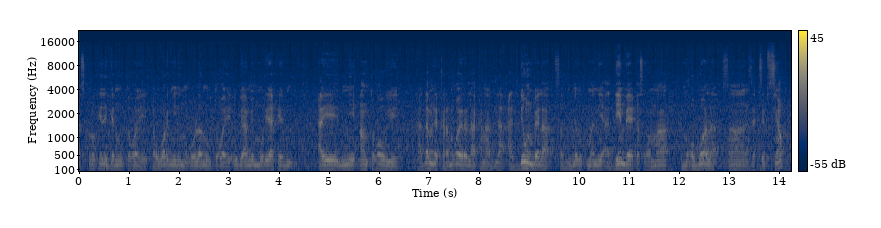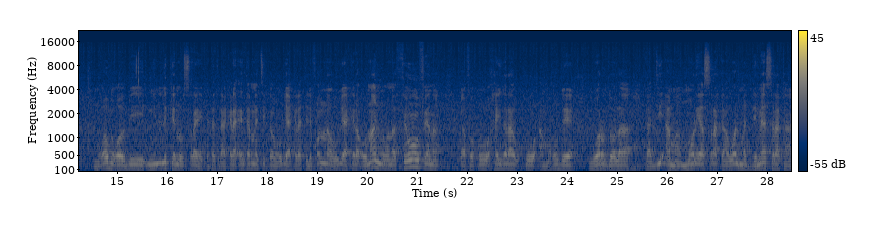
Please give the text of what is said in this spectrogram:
escroquerie kɛ n'u tɔgɔ ye ka wari ɲini mɔgɔw la n'u tɔgɔ ye ou bien an bɛ moriya kɛ a ye ni an tɔgɔw ye k'a daminɛ karamɔgɔ yɛrɛ la ka n'a bila a denw bɛɛ la sabu ne bɛ kuma ni a den bɛɛ ka sɔrɔ ma mɔgɔ bɔ a la sans exception mɔgɔ o mɔgɔ bɛ ɲinili kɛ n'o sira ye peut-être a kɛra internet kan o bi a kɛra telefɔni na o bi a kɛra o n'a ɲɔgɔnna fɛn o fɛn na k'a fɔ ko hayidara ko a mago bɛ wari dɔ la ka di a ma mɔriya sira kan walima dɛmɛ sira kan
